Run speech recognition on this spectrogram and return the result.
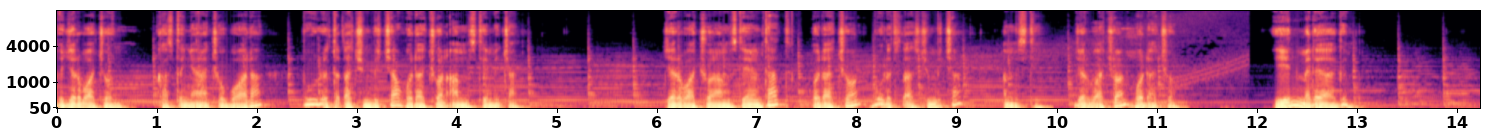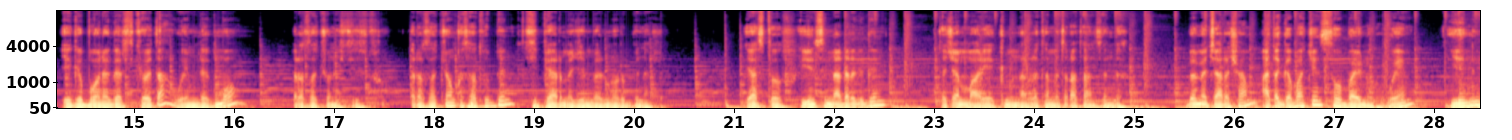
በጀርባቸውን ካስተኛናቸው በኋላ በሁለት ጣታችን ብቻ ሆዳቸውን አምስቴ መጫን። ጀርባቸውን አምስቴ መምታት፣ ሆዳቸውን በሁለት ጣታችን ብቻ አምስቴ፣ ጀርባቸውን፣ ሆዳቸውን። ይህን መደጋገም የገባው ነገር እስኪወጣ ወይም ደግሞ ራሳቸውን እስኪስቱ። ራሳቸውን ከሳቱብን ሲፒአር መጀመር ይኖርብናል። ያስተውሱ። ይህን ስናደርግ ግን ተጨማሪ የህክምና እርዳታ መጥራት አንዘንጋ። በመጨረሻም አጠገባችን ሰው ባይኖር ወይም ይህንን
